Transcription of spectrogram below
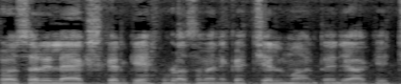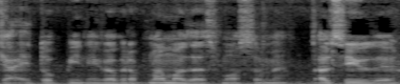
थोड़ा सा रिलैक्स करके थोड़ा सा मैंने कहा चिल मारते हैं जाके चाय तो पीने का फिर अपना मज़ा इस मौसम में। I'll see you there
